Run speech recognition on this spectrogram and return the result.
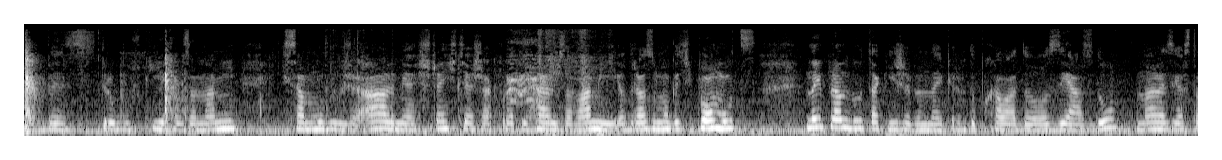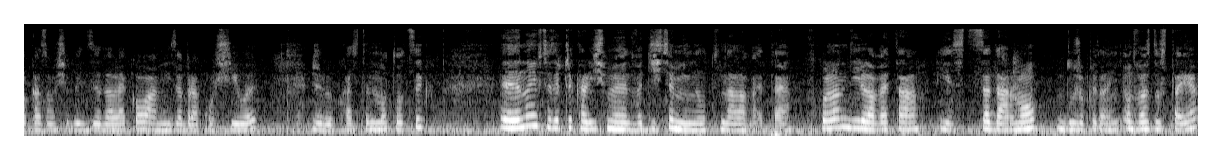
jakby z drogówki jechał za nami i sam mówił, że a, ale miałeś szczęście, że akurat jechałem za wami i od razu mogę ci pomóc. No i plan był taki, żebym najpierw dopchała do zjazdu, no ale zjazd okazał się być za daleko, a mi zabrakło siły, żeby pchać ten motocykl. E, No i wtedy czekaliśmy 20 minut na lawetę. W Holandii laweta jest za darmo. Dużo pytań od Was dostaję.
